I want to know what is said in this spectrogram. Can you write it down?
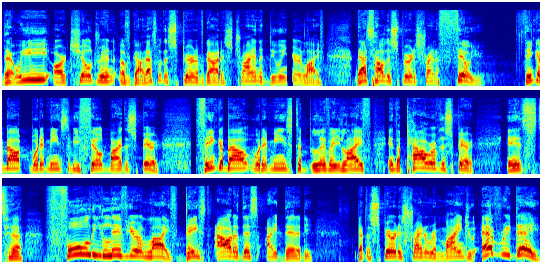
that we are children of God. That's what the Spirit of God is trying to do in your life. That's how the Spirit is trying to fill you. Think about what it means to be filled by the Spirit. Think about what it means to live a life in the power of the Spirit. It's to fully live your life based out of this identity that the Spirit is trying to remind you every day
